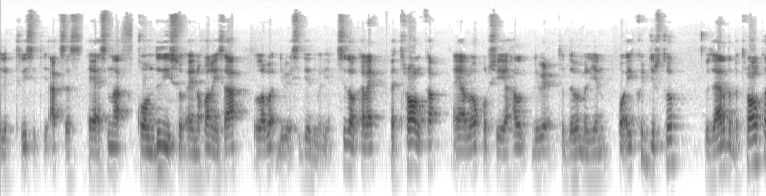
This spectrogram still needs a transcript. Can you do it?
electricity access ayaa isna qoondadiisu ay noqonaysaa laba dhibic sideed milyan. Sidoo kale betroolka ayaa loo qorsheeyay hal dhibic toddoba milyan oo ay ku jirto wasaaradda betroolka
